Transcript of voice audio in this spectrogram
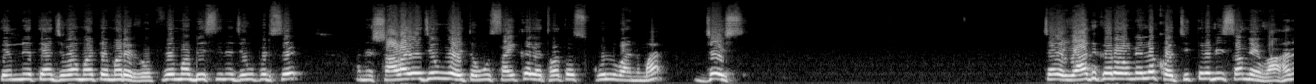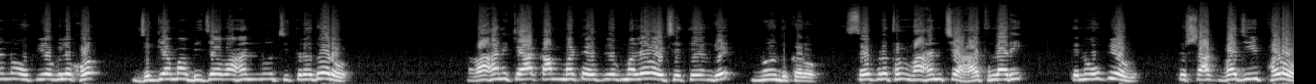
તેમને ત્યાં જવા માટે મારે રોપવેમાં બેસીને જવું પડશે. અને શાળાએ જવું હોય તો હું સાયકલ અથવા તો સ્કૂલ વાનમાં જઈશ. ચાલો યાદ કરો અને લખો, ચિત્રની સામે વાહનનો ઉપયોગ લખો. જગ્યામાં બીજા વાહનનું ચિત્ર દોરો. વાહન કયા કામ માટે ઉપયોગમાં લેવાય છે તે અંગે નોંધ કરો. સૌપ્રથમ વાહન છે હાથલારી. તેનો ઉપયોગ તો શાકભાજી, ફળો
